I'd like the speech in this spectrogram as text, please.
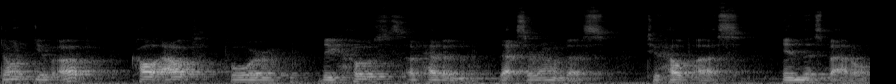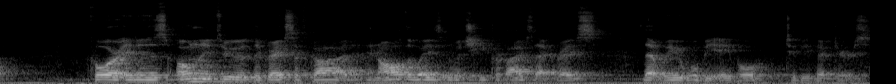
don't give up, call out for the hosts of heaven that surround us to help us in this battle. For it is only through the grace of God and all the ways in which He provides that grace that we will be able to be victors.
